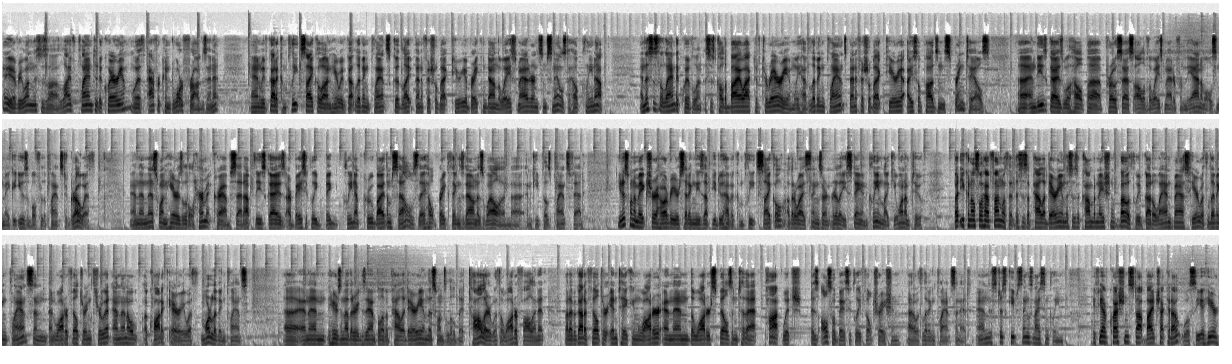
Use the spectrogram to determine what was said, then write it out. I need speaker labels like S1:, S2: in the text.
S1: Hey everyone, this is a live planted aquarium with African dwarf frogs in it. And we've got a complete cycle on here. We've got living plants, good light, beneficial bacteria breaking down the waste matter, and some snails to help clean up. And this is the land equivalent. This is called a bioactive terrarium. We have living plants, beneficial bacteria, isopods, and springtails. Uh, and these guys will help uh, process all of the waste matter from the animals and make it usable for the plants to grow with. And then this one here is a little hermit crab setup. These guys are basically big cleanup crew by themselves. They help break things down as well and, uh, and keep those plants fed. You just want to make sure, however you're setting these up, you do have a complete cycle. Otherwise, things aren't really staying clean like you want them to. But you can also have fun with it. This is a paludarium. This is a combination of both. We've got a landmass here with living plants and, and water filtering through it, and then an aquatic area with more living plants. Uh, and then here's another example of a paludarium. This one's a little bit taller with a waterfall in it, but I've got a filter intaking water, and then the water spills into that pot, which is also basically filtration uh, with living plants in it. And this just keeps things nice and clean. If you have questions, stop by, check it out. We'll see you here.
